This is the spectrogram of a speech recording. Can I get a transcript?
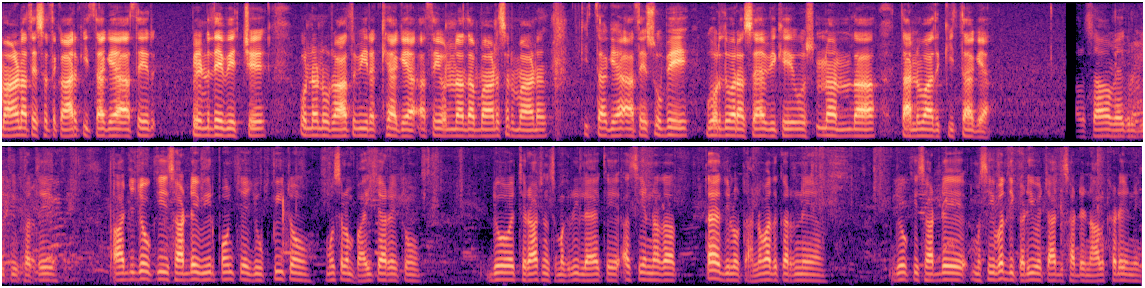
ਮਾਣ ਅਤੇ ਸਤਿਕਾਰ ਕੀਤਾ ਗਿਆ ਅਤੇ ਪਿੰਡ ਦੇ ਵਿੱਚ ਉਹਨਾਂ ਨੂੰ ਰਾਤ ਵੀ ਰੱਖਿਆ ਗਿਆ ਅਤੇ ਉਹਨਾਂ ਦਾ ਮਾਣ ਸਨਮਾਨ ਕੀਤਾ ਗਿਆ ਅਤੇ ਸੂਬੇ ਗੁਰਦੁਆਰਾ ਸਾਹਿਬ ਵਿਖੇ ਉਹਨਾਂ ਦਾ ਧੰਨਵਾਦ ਕੀਤਾ ਗਿਆ। ਖਾਲਸਾ, ਵਾਹਿਗੁਰੂ ਜੀ ਕੀ ਫਤਿਹ। ਅੱਜ ਜੋ ਕਿ ਸਾਡੇ ਵੀਰ ਪਹੁੰਚੇ ਯੂਪੀ ਤੋਂ, ਮੁਸਲਮ ਭਾਈਚਾਰੇ ਤੋਂ, ਜੋ ਇੱਥੇ ਰਾਸ਼ਨ ਸਮੱਗਰੀ ਲੈ ਕੇ ਅਸੀਂ ਇਹਨਾਂ ਦਾ ਤਹਿ ਦਿਲੋਂ ਧੰਨਵਾਦ ਕਰਨੇ ਆ, ਜੋ ਕਿ ਸਾਡੇ ਮੁਸੀਬਤ ਦੀ ਘੜੀ ਵਿੱਚ ਅੱਜ ਸਾਡੇ ਨਾਲ ਖੜੇ ਨੇ।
